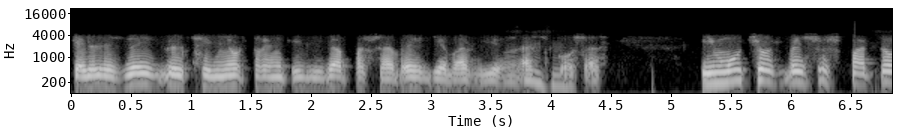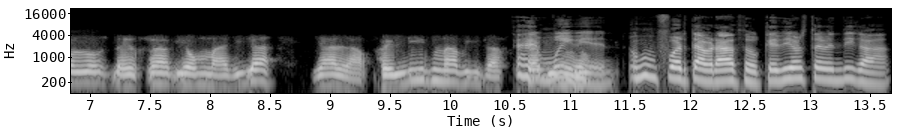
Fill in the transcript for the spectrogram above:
que les dé el Señor tranquilidad para saber llevar bien las cosas. Y muchos besos para todos de Radio María y a la feliz Navidad. Eh, muy bien, un fuerte abrazo, que Dios te bendiga.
